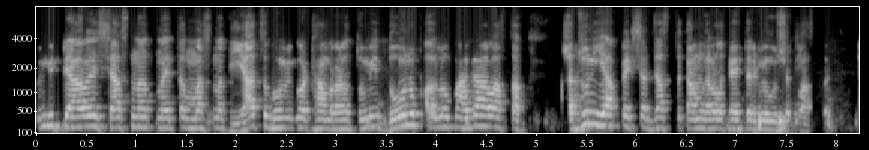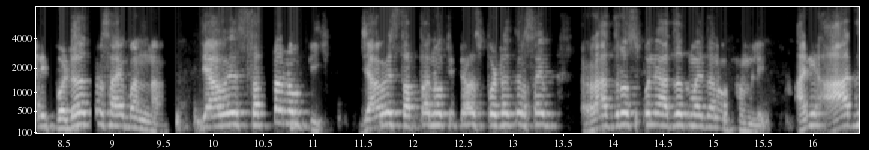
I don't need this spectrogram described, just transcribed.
तुम्ही त्यावेळेस शासनात नाही तर मसनात याच भूमिकेवर ठाम राहिला. तुम्ही दोन पावलं मागे आला असतात. अजून यापेक्षा जास्त कामगाराला काहीतरी मिळू शकलं असतं. आणि पडळकर साहेबांना त्यावेळेस सत्ता नव्हती ज्यावेळेस सत्ता नव्हती त्यावेळेस पडळकर साहेब राजरोसपणे आझाद मैदानावर थांबले. आणि आज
